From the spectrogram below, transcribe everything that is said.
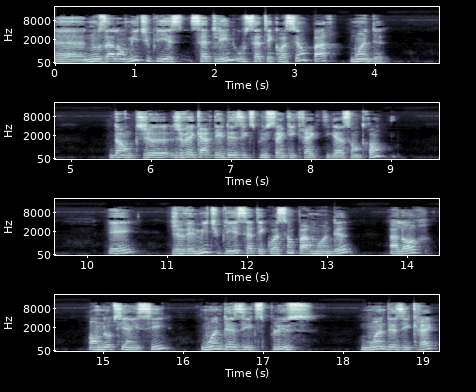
euh, nous allons multiplier cette ligne ou cette équation par moins 2. Donc, je, je vais garder 2x plus 5y égale 130 et je vais multiplier cette équation par moins 2. Alors, on obtient ici moins 2x plus moins 2y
